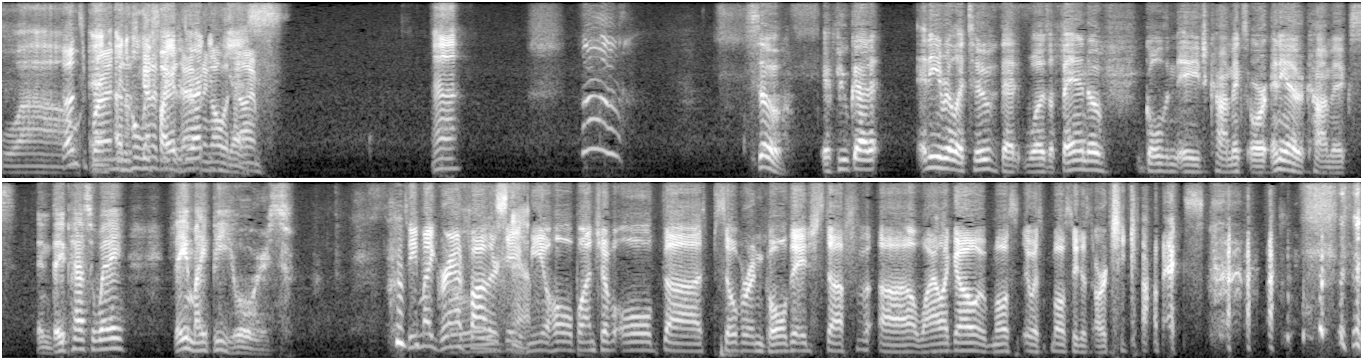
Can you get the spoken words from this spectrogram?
Wow. Doesn't surprise and, me. and This Holy kind of Fire is happening Dragon? all the yes. Yeah. So, if you got any relative that was a fan of Golden Age comics or any other comics, and they pass away, they might be yours. See, my grandfather Oh, gave me a whole bunch of old uh, silver and gold age stuff uh, a while ago. Most it was mostly just Archie comics.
